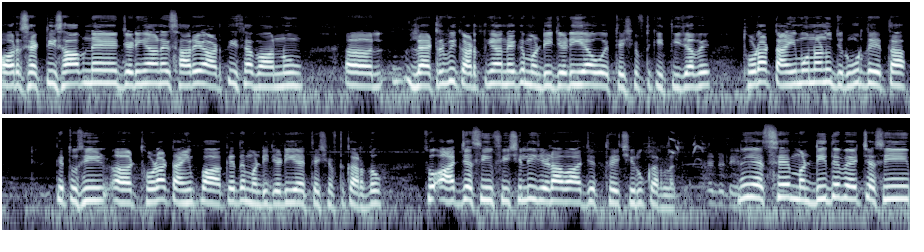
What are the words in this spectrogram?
ਔਰ ਸੈਕਟਰੀ ਸਾਹਿਬ ਨੇ ਜਿਹੜੀਆਂ ਨੇ ਸਾਰੇ ਆੜਤੀ ਸਾਹਿਬਾਨ ਨੂੰ ਲੈਟਰ ਵੀ ਕੱਢਤੀਆਂ ਨੇ ਕਿ ਮੰਡੀ ਜਿਹੜੀ ਆ ਉਹ ਇੱਥੇ ਸ਼ਿਫਟ ਕੀਤੀ ਜਾਵੇ। ਥੋੜਾ ਟਾਈਮ ਉਹਨਾਂ ਨੂੰ ਜ਼ਰੂਰ ਦੇਤਾ ਕਿ ਤੁਸੀਂ ਥੋੜਾ ਟਾਈਮ ਪਾ ਕੇ ਤੇ ਮੰਡੀ ਜਿਹੜੀ ਆ ਇੱਥੇ ਸ਼ਿਫਟ ਕਰ ਦਿਓ। ਸੋ ਅੱਜ ਅਸੀਂ ਅਫੀਸ਼ੀਅਲੀ ਜਿਹੜਾ ਵਾ ਅੱਜ ਇੱਥੇ ਸ਼ੁਰੂ ਕਰਨ ਲੱਗੇ ਨਹੀਂ ਇਸੇ ਮੰਡੀ ਦੇ ਵਿੱਚ ਅਸੀਂ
